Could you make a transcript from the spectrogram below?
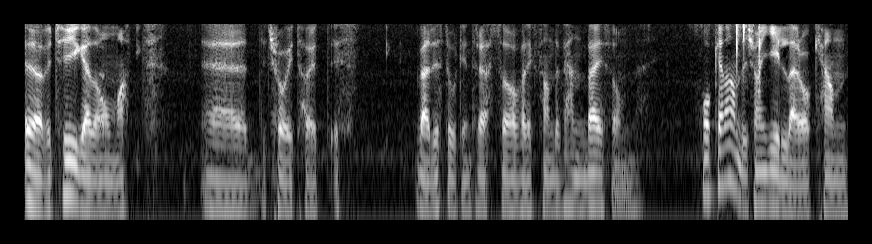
övertygad om att eh, Detroit har ett, ett väldigt stort intresse av Alexander Wennberg som Håkan Andersson gillar och han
